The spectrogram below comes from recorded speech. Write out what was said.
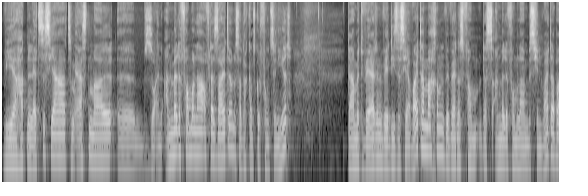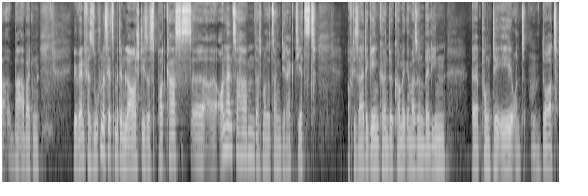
Wir hatten letztes Jahr zum ersten Mal äh, so ein Anmeldeformular auf der Seite und das hat auch ganz gut funktioniert. Damit werden wir dieses Jahr weitermachen. Wir werden das, Anmeldeformular ein bisschen weiter bearbeiten. Wir werden versuchen, das jetzt mit dem Launch dieses Podcasts äh, online zu haben, dass man sozusagen direkt jetzt auf die Seite gehen könnte, comicinvasionberlin.de äh, und dort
